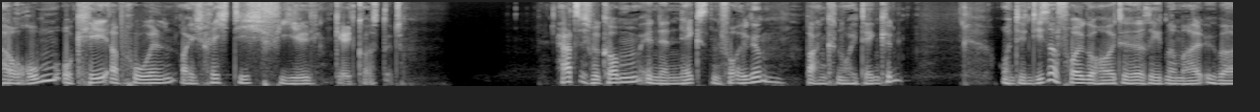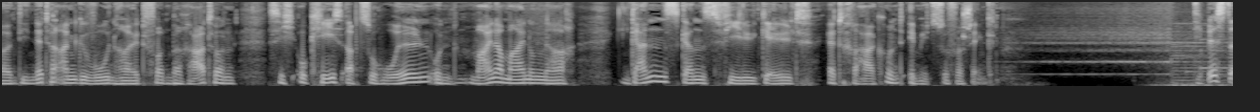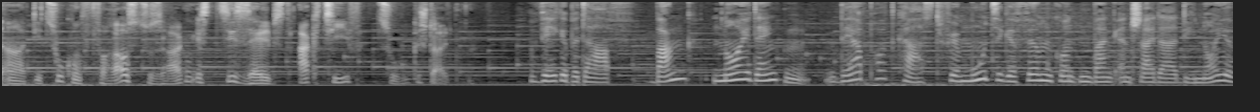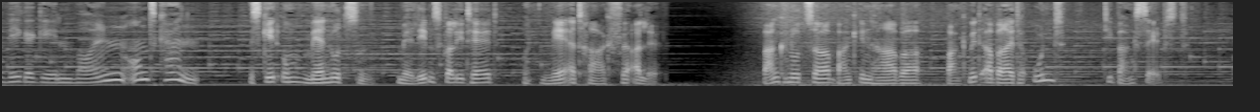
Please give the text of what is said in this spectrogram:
warum okay abholen euch richtig viel Geld kostet. Herzlich willkommen in der nächsten Folge Bank Neu Denken. Und in dieser Folge heute reden wir mal über die nette Angewohnheit von Beratern, sich Okays abzuholen und meiner Meinung nach ganz, ganz viel Geld, Ertrag und Image zu verschenken. Die beste Art, die Zukunft vorauszusagen, ist, sie selbst aktiv zu gestalten. Wegebedarf. Bank Neu Denken. Der Podcast für mutige Firmenkundenbankentscheider, die neue Wege gehen wollen und können. Es geht um mehr Nutzen, mehr Lebensqualität und mehr Ertrag für alle. Banknutzer, Bankinhaber, Bankmitarbeiter und die Bank selbst.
